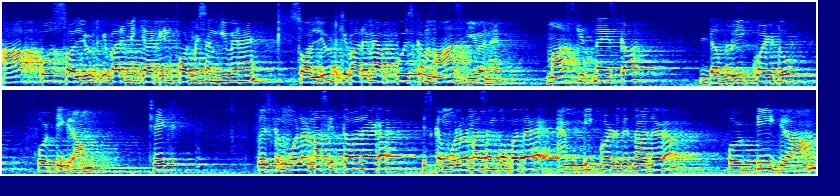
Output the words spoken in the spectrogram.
आपको सॉल्यूट के बारे में क्या क्या इंफॉर्मेशन गिवन है? सॉल्यूट के बारे में आपको इसका मास गिवन है। मास कितना है इसका? W equal to forty gram ठीक? तो इसका मोलर मास कितना हो जाएगा? इसका मोलर मास हमको पता है एम टी इक्वल टू कितना हो जाएगा? 40 ग्राम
